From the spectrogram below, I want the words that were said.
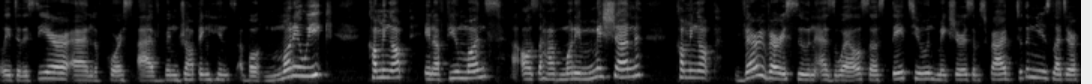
later this year. And of course, I've been dropping hints about Money Week coming up in a few months. I also have Money Mission coming up very, very soon as well. So stay tuned. Make sure you subscribe to the newsletter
